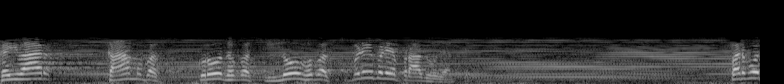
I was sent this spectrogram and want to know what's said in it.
कई बार काम बस, क्रोध बस, लोभ बस बड़े बड़े अपराध हो जाते हैं। पर वो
